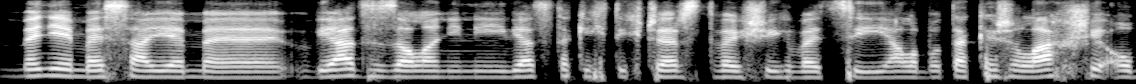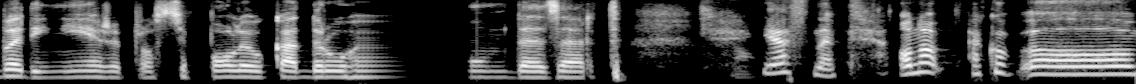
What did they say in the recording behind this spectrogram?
menej mesa jeme, viac zeleniny, viac takých tých čerstvejších vecí, alebo také, že ľahšie obedy, nie, že proste polievka, druhý dezert. No. Jasné. Ono, ako... Uh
